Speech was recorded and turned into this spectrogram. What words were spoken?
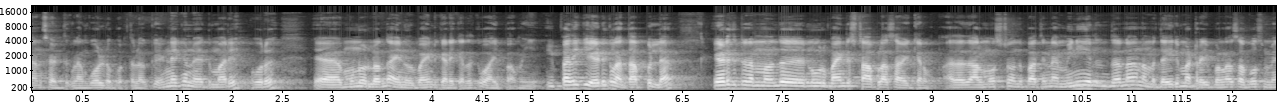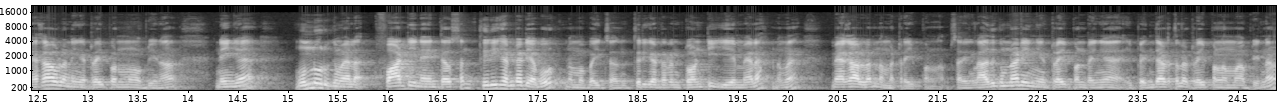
சான்ஸ் எடுத்துக்கலாம் கோல்டை பொறுத்தளவுக்கு. இன்றைக்கும் நேற்று மாதிரி ஒரு முந்நூறுலேருந்து ஐநூறு பாயிண்ட் கிடைக்கிறதுக்கு வாய்ப்பு அமையும். இப்போதைக்கு எடுக்கலாம் தப்பு இல்லை. எடுத்துகிட்டு நம்ம வந்து நூறு பாயிண்ட் ஸ்டாப் லாஸாக வைக்கிறோம். அதாவது ஆல்மோஸ்ட் வந்து பார்த்திங்கன்னா மினி இருந்தால் நம்ம தைரியமாக ட்ரை பண்ணலாம். சப்போஸ் மெகாவில் நீங்கள் ட்ரை பண்ணணும் அப்படின்னா நீங்கள் முந்நூறுக்கு மேலே forty nine thousand three hundred above நம்ம buy chance three hundred and twenty ஏ மேலே நம்ம மெகாவில் நம்ம ட்ரை பண்ணலாம். சரிங்களா? அதுக்கு முன்னாடி நீங்கள் ட்ரை பண்ணுறீங்க இப்போ இந்த இடத்துல ட்ரை பண்ணலாமா அப்படின்னா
